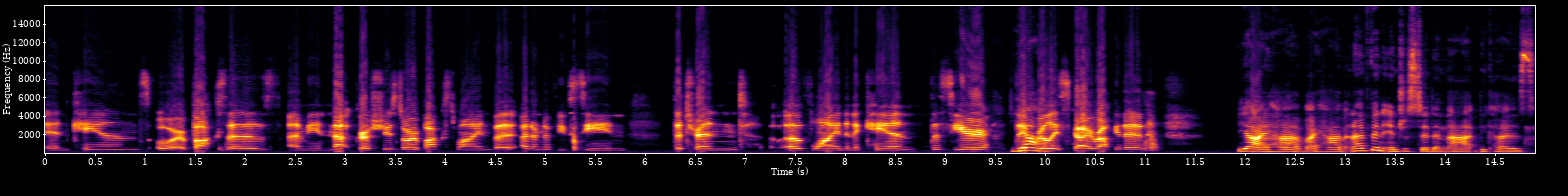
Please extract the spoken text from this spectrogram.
in cans or boxes. I mean, not grocery store boxed wine, but I don't know if you've seen the trend of wine in a can this year. They've yeah. really skyrocketed. Yeah, I have. I have. And I've been interested in that because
